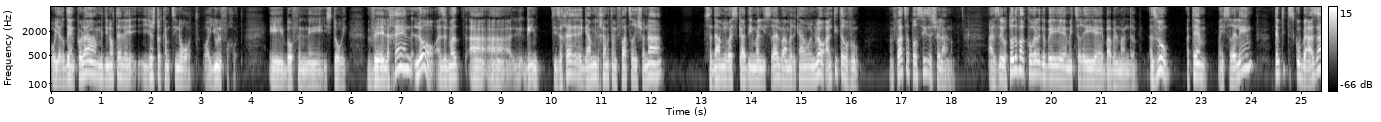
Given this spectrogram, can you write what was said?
או ירדן, כל המדינות האלה, יש דרכם צינורות, או היו לפחות, באופן היסטורי. ולכן, לא, אז זאת אומרת, אם תיזכר, גם מלחמת המפרץ הראשונה, סדאם יורה סקאדים על ישראל והאמריקאים אומרים לא, אל תתערבו. המפרץ הפרסי זה שלנו. אז אותו דבר קורה לגבי אה, מיצרי אה, באבל מנדב. עזבו, אתם הישראלים, אתם תתעסקו בעזה,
